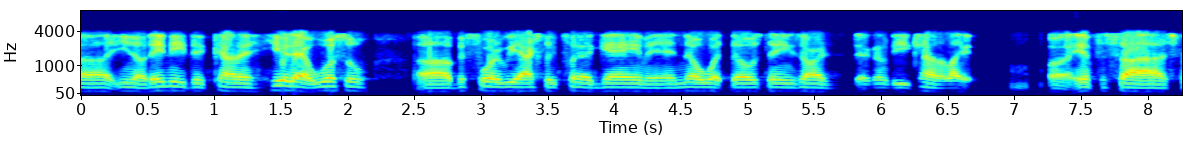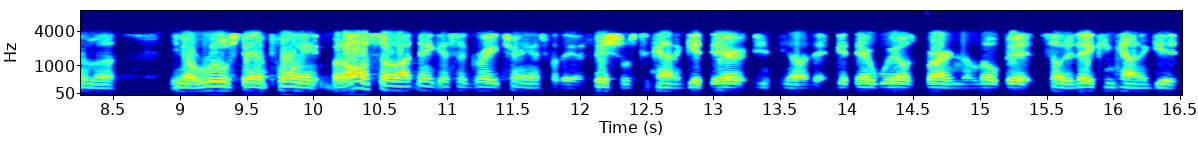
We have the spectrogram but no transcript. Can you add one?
uh, you know, they need to kind of hear that whistle uh, before we actually play a game and know what those things are. They're going to be kind of like uh, emphasized from a you know rule standpoint, but also I think it's a great chance for the officials to kind of get their you know get their wheels burning a little bit so that they can kind of get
